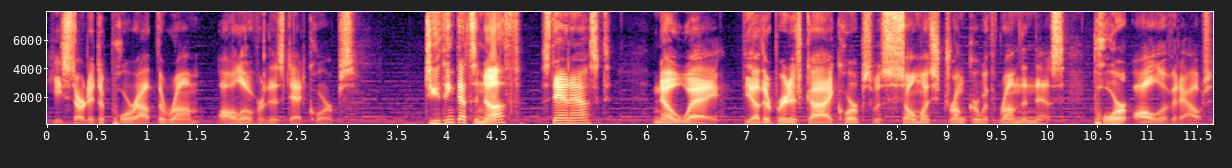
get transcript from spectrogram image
he started to pour out the rum all over this dead corpse. Do you think that's enough? Stan asked. No way. The other British guy corpse was so much drunker with rum than this. Pour all of it out.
